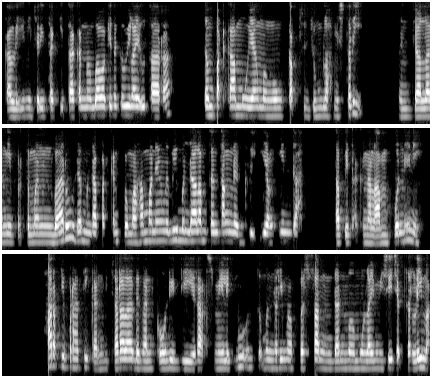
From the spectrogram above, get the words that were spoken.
Kali ini cerita kita akan membawa kita ke wilayah utara, tempat kamu yang mengungkap sejumlah misteri, menjalani pertemanan baru dan mendapatkan pemahaman yang lebih mendalam tentang negeri yang indah tapi tak kenal ampun ini. Harap diperhatikan, bicaralah dengan kode di rats milikmu untuk menerima pesan dan memulai misi chapter 5.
